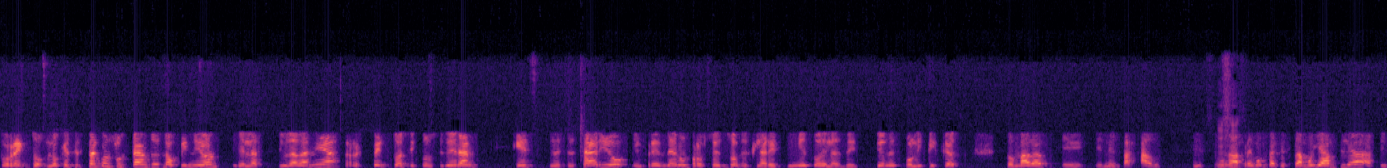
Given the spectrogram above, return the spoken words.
Correcto, lo que se está consultando es la opinión de la ciudadanía respecto a si consideran que es necesario emprender un proceso de esclarecimiento de las decisiones políticas tomadas eh, en el pasado. Es una pregunta que está muy amplia, así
